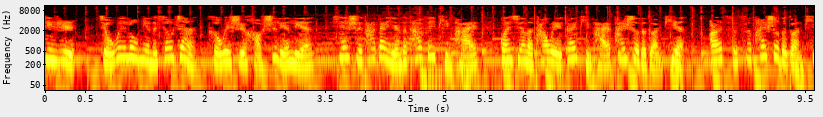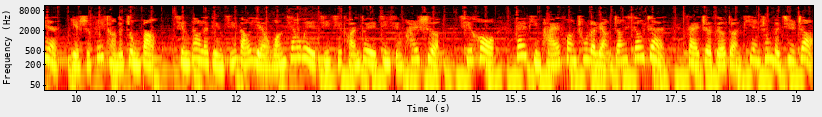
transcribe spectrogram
近日，久未露面的肖战可谓是好事连连。先是他代言的咖啡品牌官宣了他为该品牌拍摄的短片，而此次拍摄的短片也是非常的重磅，请到了顶级导演王家卫及其团队进行拍摄。其后，该品牌放出了两张肖战在这则短片中的剧照，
